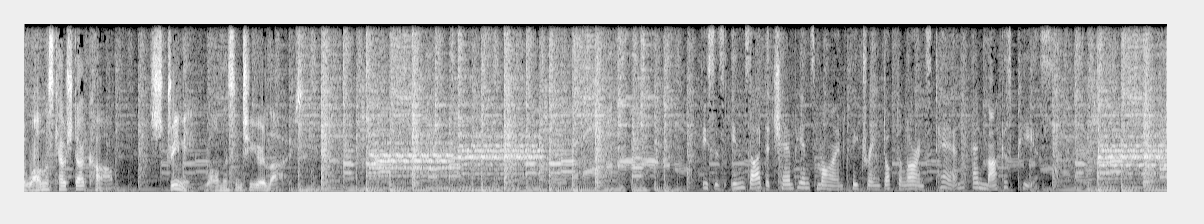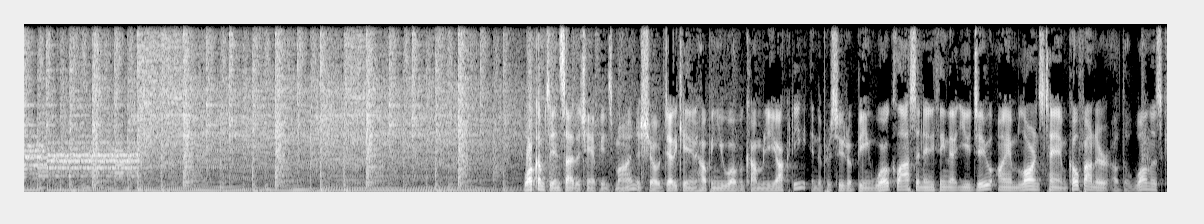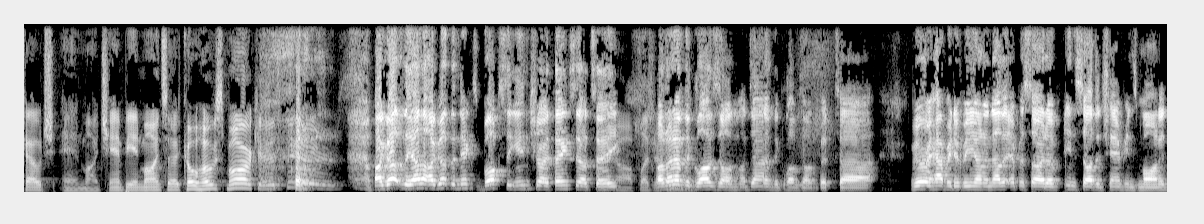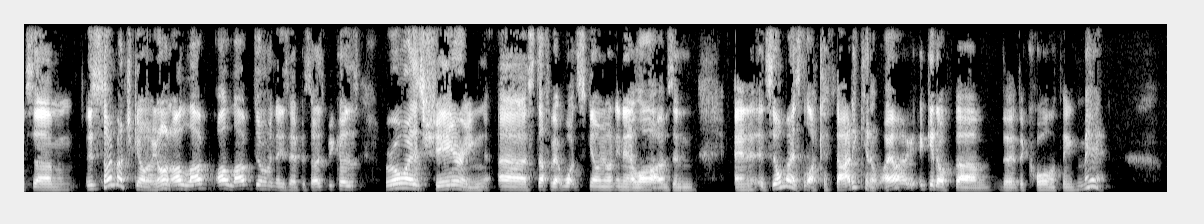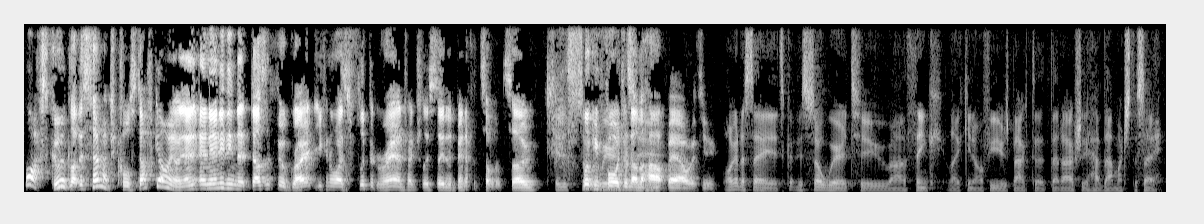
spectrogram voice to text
TheWellnessCouch.com, streaming wellness into your lives. This is Inside the Champion's Mind featuring Dr. Lawrence Tam and Marcus Pierce. Welcome to Inside the Champion's Mind, a show dedicated to helping you overcome mediocrity in the pursuit of being world class in anything that you do. I am Lawrence Tam, co founder of The Wellness Couch, and my champion mindset co host, Marcus I got the other. I got the next boxing intro. Thanks, LT. Oh, pleasure. I don't have the gloves on. I don't have the gloves on, but uh, very happy to be on another episode of Inside the Champion's Mind. It's um, there's so much going on. I love, I love doing these episodes because we're always sharing uh, stuff about what's going on in our lives, and and it's almost like cathartic in a way. I get off um, the the call and think, man, life's good. Like there's so much cool stuff going on, and, and, anything that doesn't feel great, you can always flip it around to actually see the benefits of it. So, it so looking forward to another to, half hour with you. Well, I gotta say, it's it's so weird to uh, think like you know a few years back that that I actually have that much to say.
